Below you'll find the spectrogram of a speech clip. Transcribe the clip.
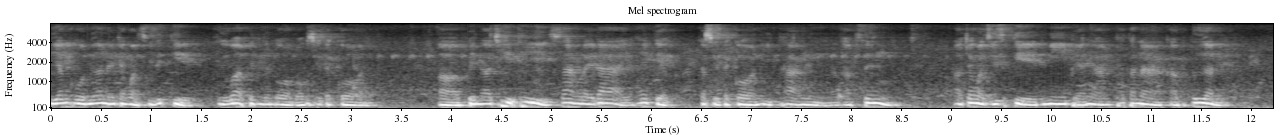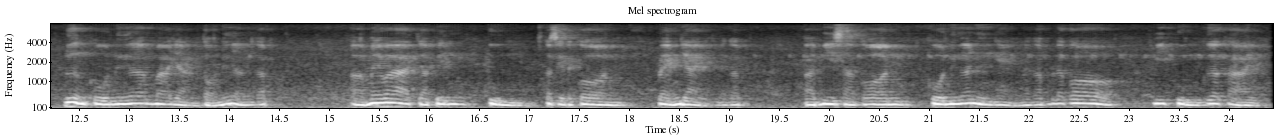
เลี้ยงโคเนื้อในจังหวัดศรีสะเกษถือว่าเป็นเงินออมของเกษตรกร เป็นอาชีพที่สร้างรายได้ให้แก่เกษตรกรอีกทางหนึ่งนะครับ ซึ่ง จังหวัดศรีสะเกษมีแผนงานพัฒนาขับเคลื่อน เรื่องโคเนื้อมาอย่างต่อเนื่องครับไม่ว่าจะเป็นกลุ่มเกษตรกรแปลงใหญ่นะครับมีสากลโคเนื้อหนึ่งแห่งนะครับ แล้วก็มีกลุ่มเครือข่ายโค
